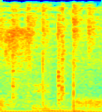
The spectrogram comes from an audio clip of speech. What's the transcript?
nothing more.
